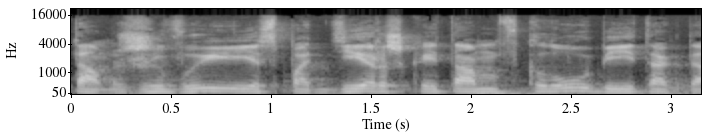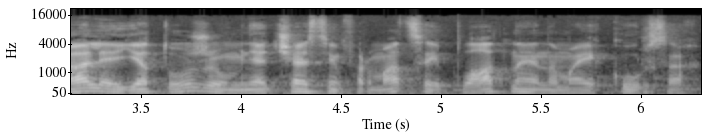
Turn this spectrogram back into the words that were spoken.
там живые, с поддержкой там в клубе и так далее. Я тоже, у меня часть информации платная на моих курсах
